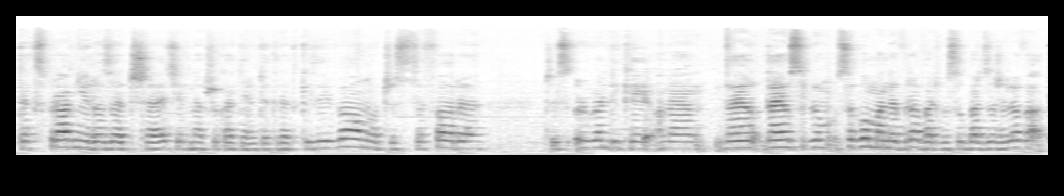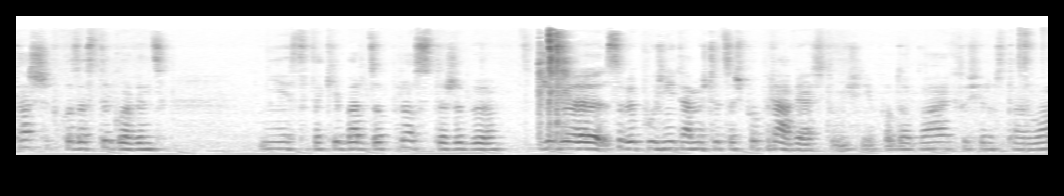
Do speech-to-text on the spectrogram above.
tak sprawnie rozetrzeć, jak na przykład, nie wiem, te kredki z Avonu czy z Sephory czy z Urban Decay, one dają, dają sobie, sobą manewrować, bo są bardzo żelowe, a ta szybko zastygła, więc nie jest to takie bardzo proste, żeby, żeby sobie później tam jeszcze coś poprawiać. Tu mi się nie podoba, jak to się roztarło.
